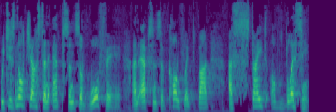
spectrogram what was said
which is not just an absence of warfare, an absence of conflict, but a state of blessing,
